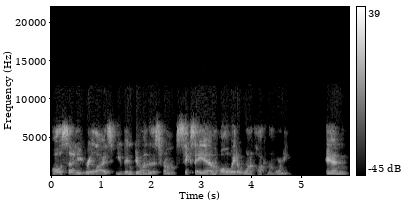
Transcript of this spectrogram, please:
all of a sudden you realize you've been doing this from 6 a.m. all the way to one o'clock in the morning. And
